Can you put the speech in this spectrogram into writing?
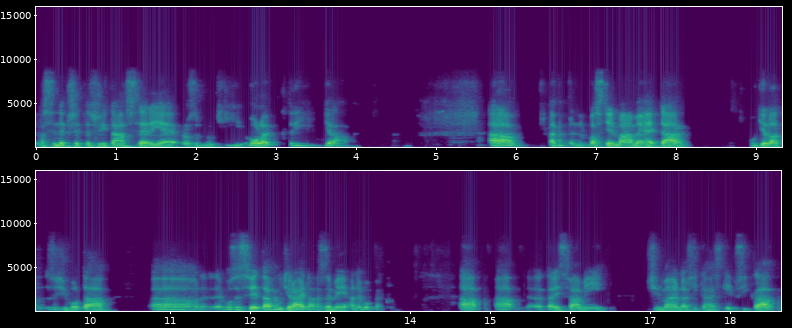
je vlastně nepřetržitá série rozhodnutí voleb, který děláme. A, a vlastně máme dar udělat ze života nebo ze světa buď ráj na zemi, anebo peklo. A, a tady s vámi Činmána říká hezký příklad,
